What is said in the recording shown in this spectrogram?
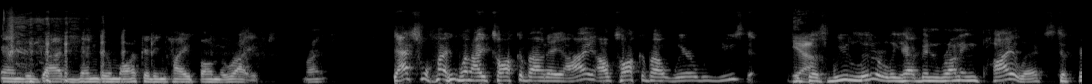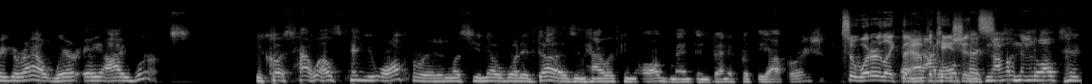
and we got vendor marketing hype on the right, right? That's why when I talk about AI, I'll talk about where we used it yeah because we literally have been running pilots to figure out where AI works. Because how else can you offer it unless you know what it does and how it can augment and benefit the operation? so what are like the And not all applications Not all, tech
